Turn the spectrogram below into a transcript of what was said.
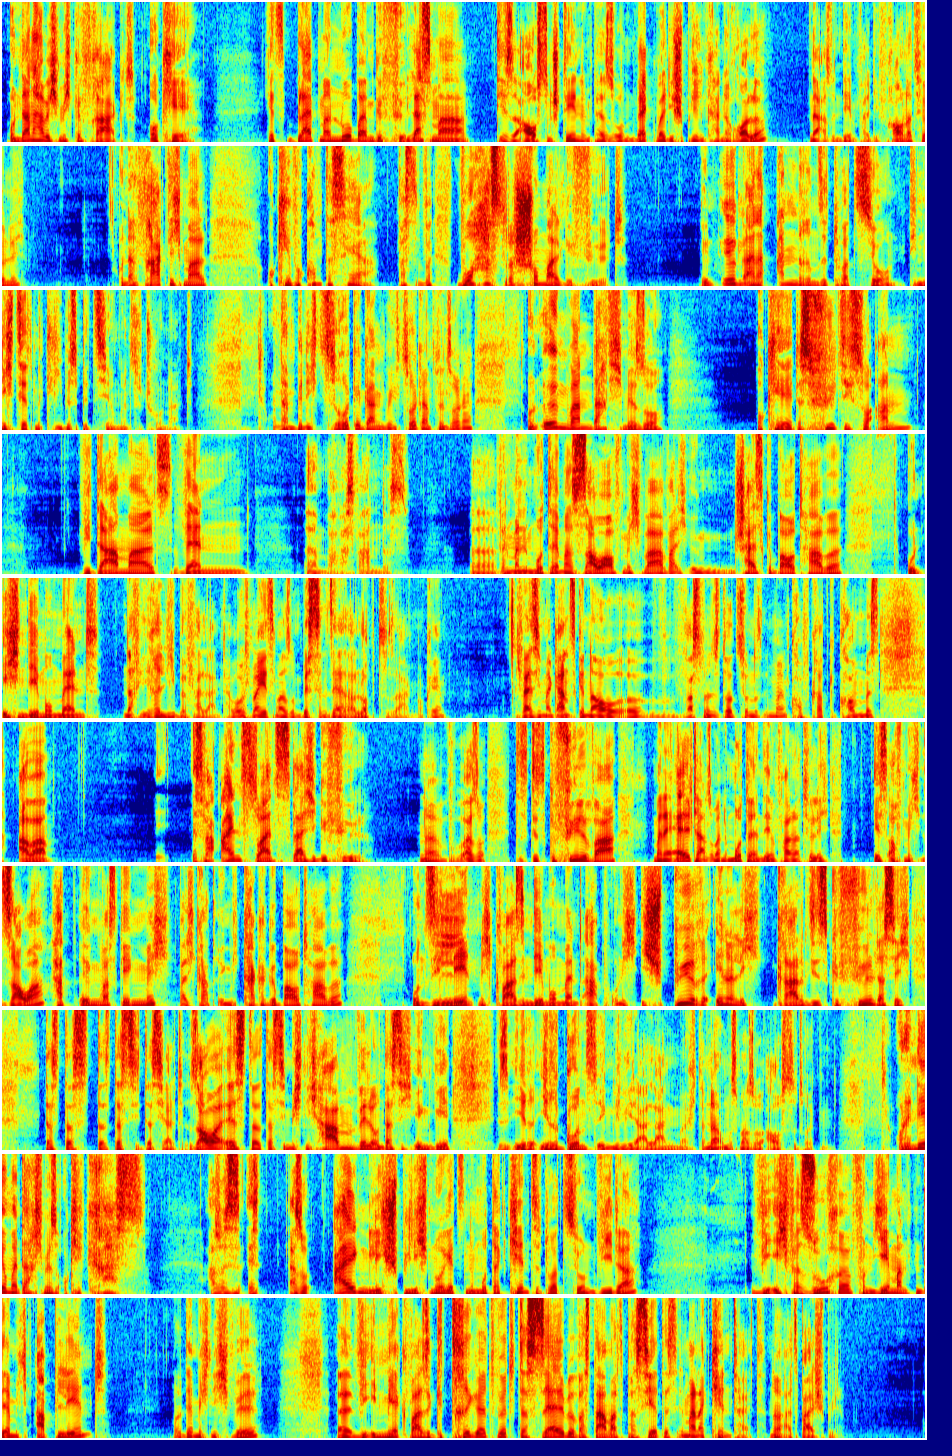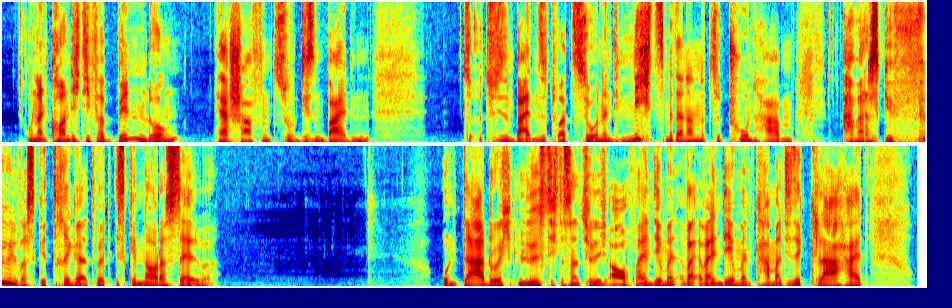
Und dann habe ich mich gefragt, okay, jetzt bleib mal nur beim Gefühl. Lass mal diese außenstehenden Personen weg, weil die spielen keine Rolle. Na, also in dem Fall die Frau natürlich. Und dann frag dich mal, okay, wo kommt das her? Was, wo hast du das schon mal gefühlt? In irgendeiner anderen Situation, die nichts jetzt mit Liebesbeziehungen zu tun hat. Und dann bin ich zurückgegangen, bin ich zurückgegangen, bin ich zurückgegangen. Und irgendwann dachte ich mir so, okay, das fühlt sich so an, wie damals, wenn, ähm, was war denn das? Äh, wenn meine Mutter immer sauer auf mich war, weil ich irgendeinen Scheiß gebaut habe und ich in dem Moment nach ihrer Liebe verlangt habe. Um es mal jetzt mal so ein bisschen sehr salopp zu sagen, okay? Ich weiß nicht mal ganz genau, äh, was für eine Situation das in meinem Kopf gerade gekommen ist, aber es war eins zu eins das gleiche Gefühl. Ne? Also das, das Gefühl war, meine Eltern, also meine Mutter in dem Fall natürlich, ist auf mich sauer, hat irgendwas gegen mich, weil ich gerade irgendwie Kacke gebaut habe. Und sie lehnt mich quasi in dem Moment ab. Und ich, ich spüre innerlich gerade dieses Gefühl, dass ich, dass, dass, dass, dass, sie, dass sie halt sauer ist, dass, dass sie mich nicht haben will und dass ich irgendwie ihre, ihre Gunst irgendwie wieder erlangen möchte, ne? um es mal so auszudrücken. Und in dem Moment dachte ich mir so, okay, krass. Also, es ist, also eigentlich spiele ich nur jetzt eine Mutter-Kind-Situation wieder, wie ich versuche, von jemandem, der mich ablehnt oder der mich nicht will, äh, wie in mir quasi getriggert wird, dasselbe, was damals passiert ist in meiner Kindheit, ne, als Beispiel. Und dann konnte ich die Verbindung herschaffen zu diesen beiden, zu, zu diesen beiden Situationen, die nichts miteinander zu tun haben, aber das Gefühl, was getriggert wird, ist genau dasselbe. Und dadurch löst sich das natürlich auf, weil in dem Moment, weil, weil in dem Moment kam halt diese Klarheit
